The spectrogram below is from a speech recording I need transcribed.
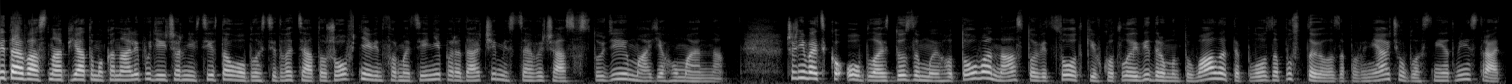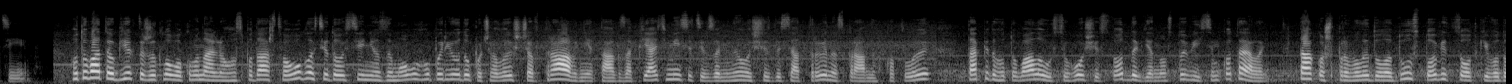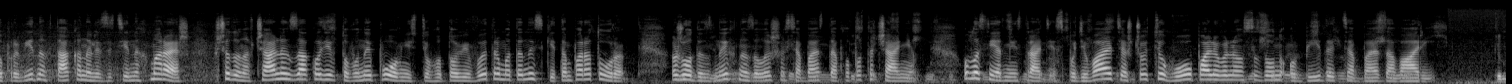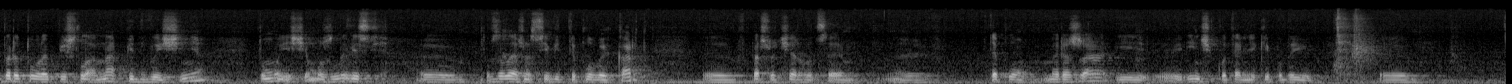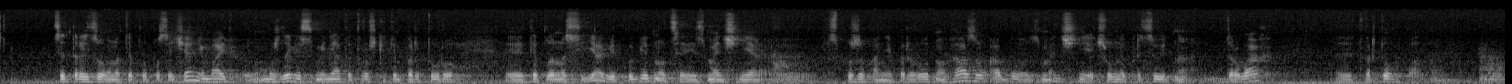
Вітаю вас на п'ятому каналі події Чернівців та області 20 жовтня в інформаційній передачі Місцевий час в студії Майя Гуменна. Чернівецька область до зими готова на 100%. Котли відремонтували, тепло запустили, запевняють обласні адміністрації. Готувати об'єкти житлово-комунального господарства області до осінньо-зимового періоду почали ще в травні. Так, за 5 місяців замінили 63 несправних котли та підготували усього 698 котелень. Також привели до ладу 100% водопровідних та каналізаційних мереж. Щодо навчальних закладів, то вони повністю готові витримати низькі температури. Жоден з них не залишився без теплопостачання. В обласній адміністрації сподіваються, що цього опалювального сезону обійдеться без аварій. Температура пішла на підвищення, тому є ще можливість, е, в залежності від теплових карт, е, в першу чергу це е, тепломережа і інші котельні, які подають централізоване теплопостачання, мають можливість зміняти трошки температуру теплоносія. Відповідно, це і зменшення споживання природного газу або зменшення, якщо вони працюють на дровах твердого палива.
